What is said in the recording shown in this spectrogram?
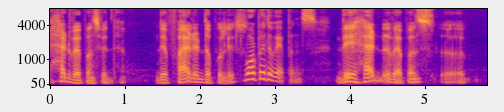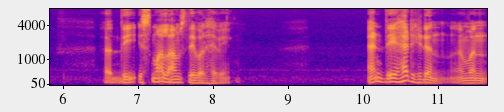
had weapons with them. They fired at the police. What were the weapons? They had the weapons, uh, uh, the small arms they were having. And they had hidden one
